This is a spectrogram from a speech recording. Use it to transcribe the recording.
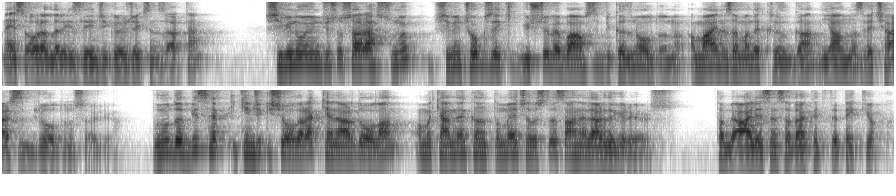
neyse oraları izleyince göreceksin zaten. Shiv'in oyuncusu Sarah Sunuk, Shiv'in çok zeki, güçlü ve bağımsız bir kadın olduğunu ama aynı zamanda kırılgan, yalnız ve çaresiz biri olduğunu söylüyor. Bunu da biz hep ikinci kişi olarak kenarda olan ama kendini kanıtlamaya çalıştığı sahnelerde görüyoruz. Tabi ailesine sadakati de pek yok.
